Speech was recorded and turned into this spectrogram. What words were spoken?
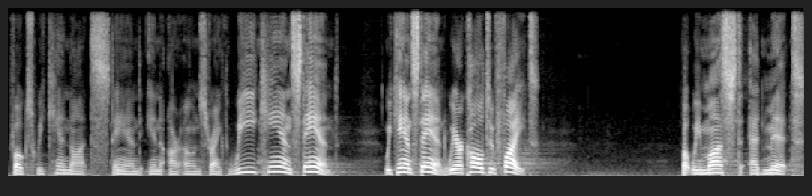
Folks, we cannot stand in our own strength. We can stand. We can stand. We are called to fight. But we must admit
